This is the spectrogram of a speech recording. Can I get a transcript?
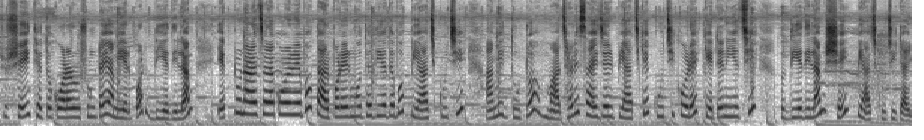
তো সেই থেতো করা রসুনটাই আমি এরপর দিয়ে দিলাম। একটু নাড়াচাড়া করে নেব, তারপর এর মধ্যে দিয়ে দেব পেঁয়াজ কুচি। আমি দুটো মাঝারি সাইজের পেঁয়াজকে কুচি করে কেটে নিয়েছি। তো দিয়ে দিলাম সেই পেঁয়াজ কুচিটাই।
